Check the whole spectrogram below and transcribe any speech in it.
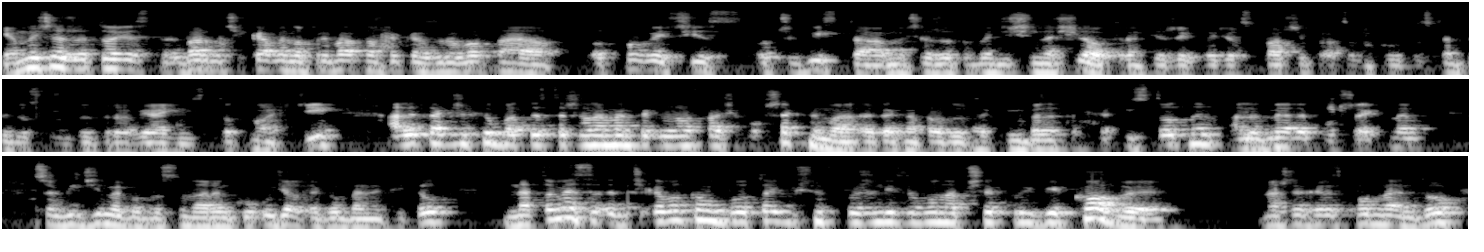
ja myślę, że to jest bardzo ciekawe. No, prywatna opieka zdrowotna, odpowiedź jest oczywista. Myślę, że to będzie się nasilał trend, jeżeli chodzi o wsparcie pracowników, dostępy do służby zdrowia i istotności, ale także chyba to jest też element tego, że on stał się powszechnym, e, tak naprawdę, że takim benefitem istotnym, ale w miarę powszechnym, co widzimy po prostu na rynku, udział tego benefitu. Natomiast ciekawostką było to, jakbyśmy spojrzeli znowu na przekrój wiekowy naszych respondentów,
